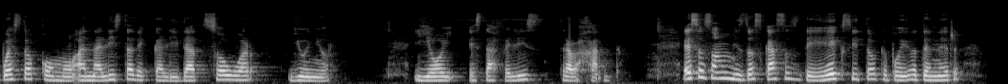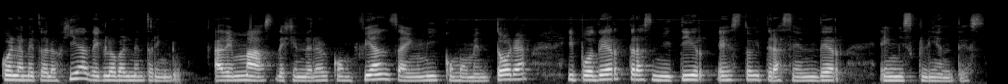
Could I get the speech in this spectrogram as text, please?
puesto como analista de calidad software junior y hoy está feliz trabajando. Esos son mis dos casos de éxito que he podido tener con la metodología de Global Mentoring Group, además de generar confianza en mí como mentora y poder transmitir esto y trascender en mis clientes.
